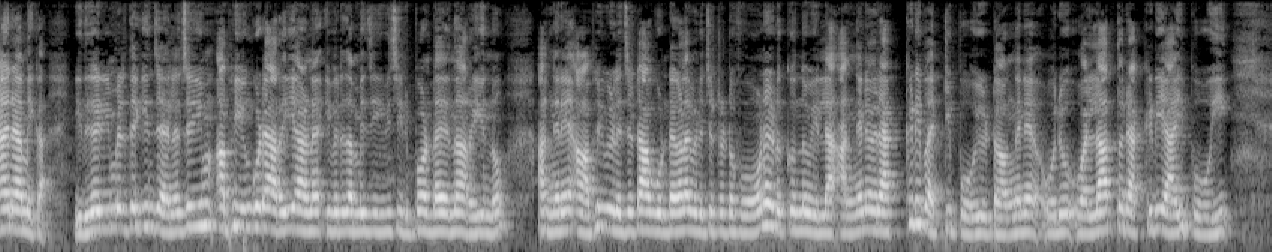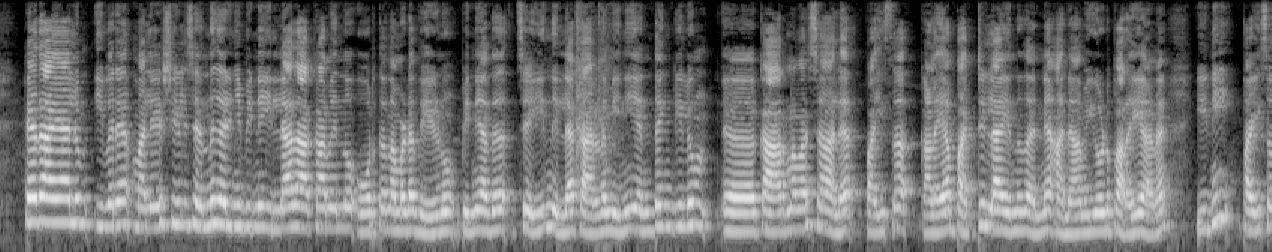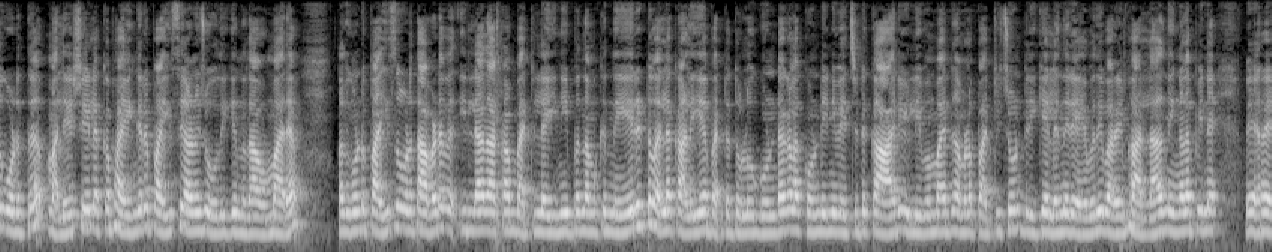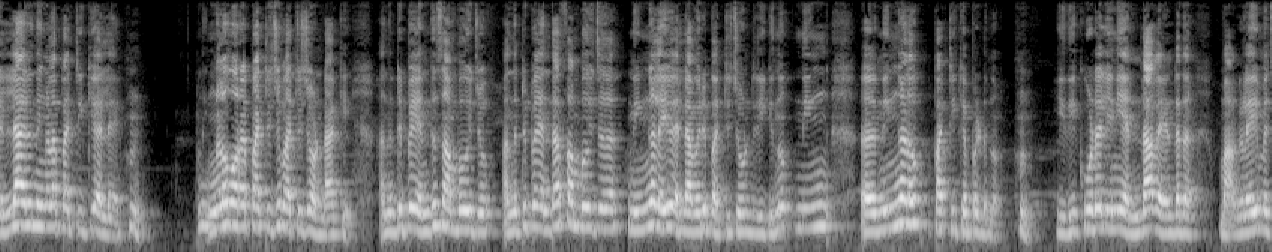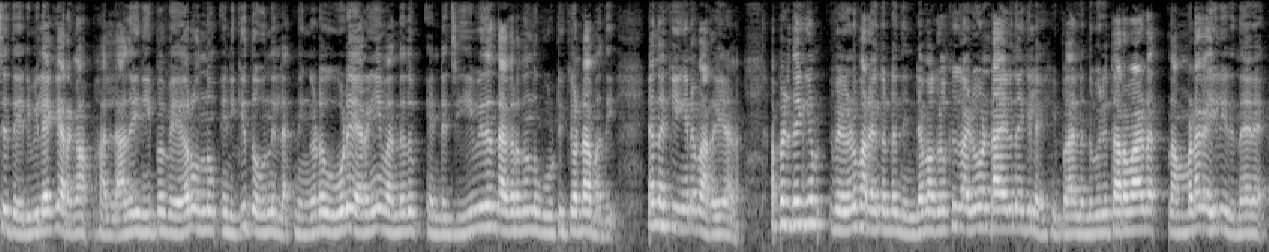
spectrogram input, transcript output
അനാമിക. ഇത് കഴിയുമ്പോഴത്തേക്കും ജലജയും അഭിയും കൂടെ അറിയാണ് ഇവർ തമ്മിൽ ജീവിച്ചിരിപ്പുണ്ട് എന്ന് അറിയുന്നു. അങ്ങനെ അഭി വിളിച്ചിട്ട് ആ ഗുണ്ടകളെ വിളിച്ചിട്ടിട്ട് ഫോൺ എടുക്കുന്നുമില്ല. അങ്ങനെ ഒരു അക്കിടി പറ്റിപ്പോയി അങ്ങനെ ഒരു വല്ലാത്തൊരു അക്കിടി പോയി. ഏതായാലും ഇവർ മലേഷ്യയിൽ ചെന്ന് കഴിഞ്ഞ് പിന്നെ ഇല്ലാതാക്കാമെന്ന് ഓർത്ത നമ്മുടെ വേണു. പിന്നെ അത് ചെയ്യുന്നില്ല. കാരണം ഇനി എന്തെങ്കിലും കാരണവശാൽ പൈസ കളയാൻ പറ്റില്ല എന്ന് തന്നെ അനാമിയോട് പറയുകയാണ്. ഇനി പൈസ കൊടുത്ത് മലേഷ്യയിലൊക്കെ ഭയങ്കര പൈസയാണ് ചോദിക്കുന്നത് അവന്മാര്. അതുകൊണ്ട് പൈസ കൊടുത്ത് അവിടെ ഇല്ലാതാക്കാൻ പറ്റില്ല. ഇനിയിപ്പം നമുക്ക് നേരിട്ട് വല്ല കളിയേ പറ്റത്തുള്ളൂ. ഗുണ്ടകളെ കൊണ്ട് ഇനി വെച്ചിട്ട് കാര്യമില്ല. ഇവന്മാർ നമ്മളെ പറ്റിച്ചോണ്ടിരിക്കുകയല്ലെന്ന് രേവതി പറയുമ്പോൾ അല്ലാതെ നിങ്ങളെ പിന്നെ വേറെ എല്ലാവരും നിങ്ങളെ പറ്റിക്കുകയല്ലേ. നിങ്ങൾ കുറെ പറ്റിച്ചു പറ്റിച്ചുണ്ടാക്കി എന്നിട്ട് ഇപ്പോൾ എന്ത് സംഭവിച്ചു? എന്നിട്ട് ഇപ്പോൾ എന്താ സംഭവിച്ചത്? നിങ്ങളെയും എല്ലാവരും പറ്റിച്ചുകൊണ്ടിരിക്കുന്നു നിങ്ങളും പറ്റിക്കപ്പെടുന്നു. ഇതിൽ കൂടുതൽ ഇനി എന്താ വേണ്ടത്? മകളെയും വെച്ച് തെരുവിലേക്ക് ഇറങ്ങാം. അല്ലാതെ ഇനിയിപ്പോൾ വേറൊന്നും എനിക്ക് തോന്നുന്നില്ല. നിങ്ങളുടെ കൂടെ ഇറങ്ങി വന്നതും എന്റെ ജീവിതം തകർന്നെന്ന് കൂട്ടിക്കൊണ്ടാൽ മതി എന്നൊക്കെ ഇങ്ങനെ പറയുകയാണ് അപ്പോഴത്തേക്കും വേണു പറയുന്നുണ്ട് നിന്റെ മകൾക്ക് കഴിവുണ്ടായിരുന്നെങ്കിലേ ഇപ്പോൾ അനന്തപുരി തറവാട് നമ്മുടെ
